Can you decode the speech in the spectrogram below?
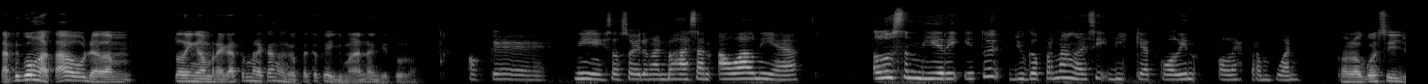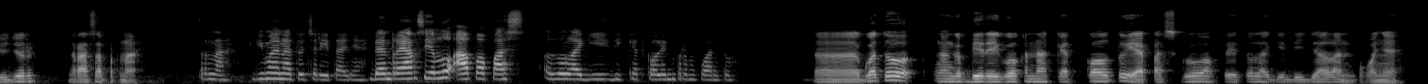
tapi gue nggak tahu dalam telinga mereka tuh mereka nganggapnya tuh kayak gimana gitu loh oke Nih, sesuai dengan bahasan awal nih ya. Lu sendiri itu juga pernah gak sih di catcallin oleh perempuan? Kalau gue sih jujur ngerasa pernah. Pernah. Gimana tuh ceritanya? Dan reaksi lu apa pas lu lagi di catcallin perempuan tuh? Uh, gue tuh nganggep diri gue kena catcall tuh ya pas gue waktu itu lagi di jalan pokoknya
